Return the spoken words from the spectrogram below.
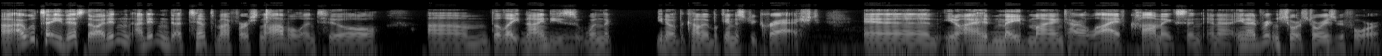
Uh, I will tell you this though. I didn't. I didn't attempt my first novel until um, the late '90s when the you know the comic book industry crashed. And you know, I had made my entire life comics, and and I, you know, I'd written short stories before,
